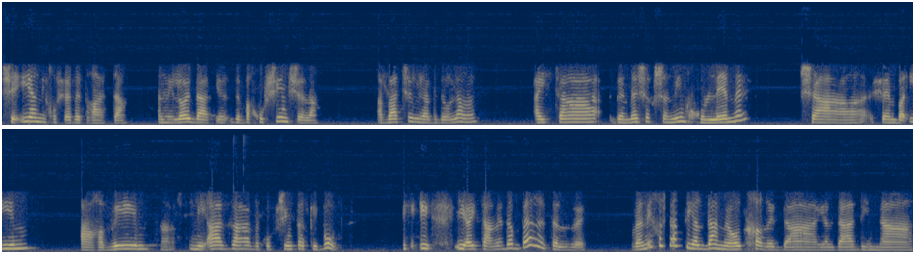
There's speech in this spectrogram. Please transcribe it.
שהיא, אני חושבת, ראתה, אני לא יודעת, זה בחושים שלה. הבת שלי הגדולה הייתה במשך שנים חולמת שה... שהם באים, הערבים, מעזה, וכובשים את הקיבוץ. היא, היא הייתה מדברת על זה. ואני חשבתי ילדה מאוד חרדה, ילדה עדינה,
